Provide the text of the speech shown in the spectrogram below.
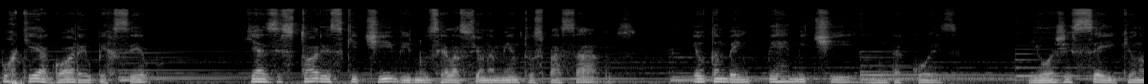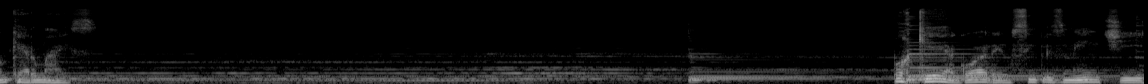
Porque agora eu percebo que as histórias que tive nos relacionamentos passados, eu também permiti muita coisa e hoje sei que eu não quero mais. Porque agora eu simplesmente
